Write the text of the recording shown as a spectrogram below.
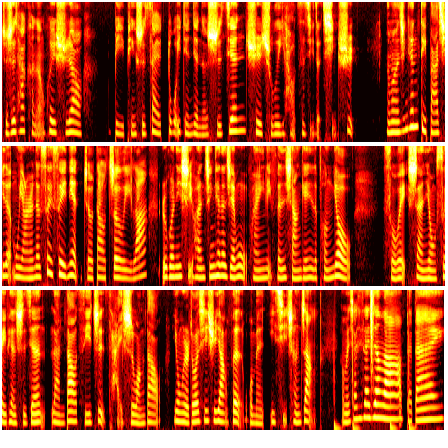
只是他可能会需要比平时再多一点点的时间去处理好自己的情绪。那么今天第八期的牧羊人的碎碎念就到这里啦。如果你喜欢今天的节目，欢迎你分享给你的朋友。所谓善用碎片时间，懒到极致才是王道。用耳朵吸取养分，我们一起成长。我们下期再见啦，拜拜。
